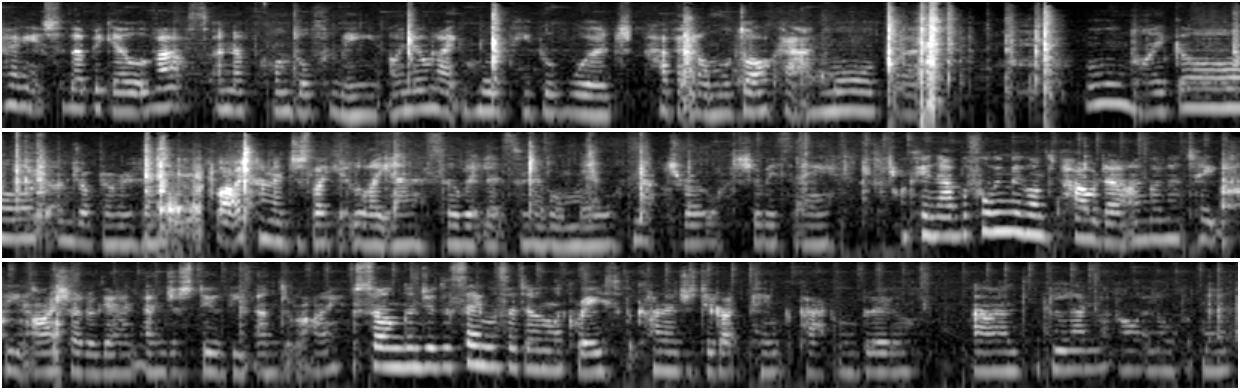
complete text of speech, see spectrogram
Okay, so there we go. That's enough contour for me. I know like more people would have it a lot more darker and more, but oh my god, I'm dropping everything. But I kind of just like it lighter, so it looks a little more natural, should we say. Okay, now before we move on to powder, I'm going to take the eyeshadow again and just do the under eye. So I'm going to do the same as I did on the crease, but kind of just do like pink, purple and blue and blend that out a little bit more.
